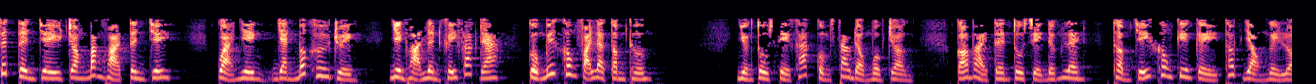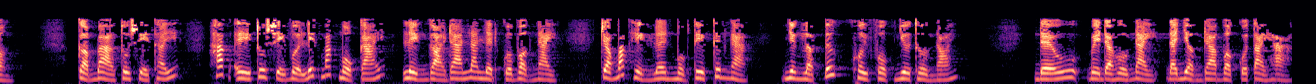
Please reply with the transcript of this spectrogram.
xích tinh chi trong băng hỏa tinh chi. Quả nhiên danh bất hư truyền, nhìn hỏa linh khí phát ra, cũng biết không phải là tầm thường. Những tu sĩ khác cũng sao động một trận, có vài tên tu sĩ đứng lên, thậm chí không kiên kỳ thấp giọng nghị luận. Cẩm bào tu sĩ thấy, hắc y tu sĩ vừa liếc mắt một cái, liền gọi ra la lịch của vật này, trong mắt hiện lên một tia kinh ngạc, nhưng lập tức khôi phục như thường nói. Nếu vị đạo hữu này đã nhận ra vật của tài hạ,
